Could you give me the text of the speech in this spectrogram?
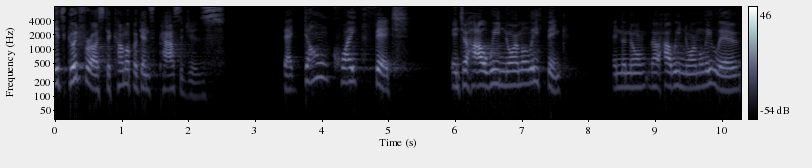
It's good for us to come up against passages that don't quite fit into how we normally think and the norm, how we normally live,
